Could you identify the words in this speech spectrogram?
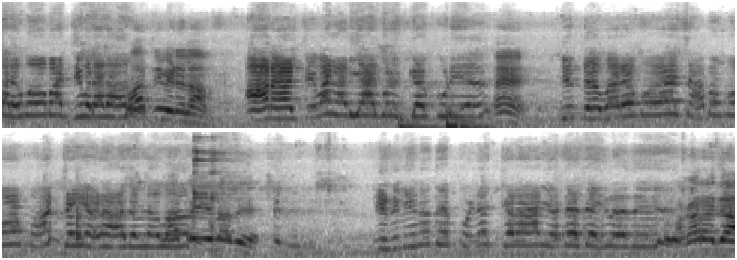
வரமோ மாற்றி விடலாம் மாற்றி விடலாம் ஆனால் சிவன் அடியார் கொடுக்கக்கூடிய ஆ, இந்த வரமோ சாபமோ மாற்ற இயலாதல்லவா? இதிலிருந்து பிழைக்கிறான் என்ன செய்வது? மகாராஜா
